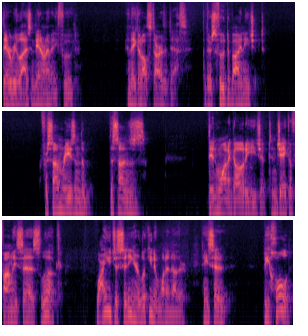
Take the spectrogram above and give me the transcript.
they're realizing they don't have any food, and they could all starve to death. But there's food to buy in Egypt. For some reason, the, the sons didn't want to go to Egypt, and Jacob finally says, Look, why are you just sitting here looking at one another? And he said, Behold,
